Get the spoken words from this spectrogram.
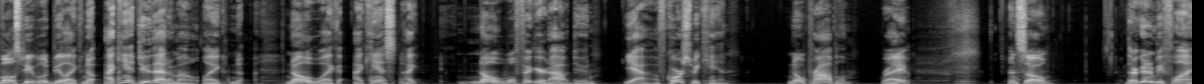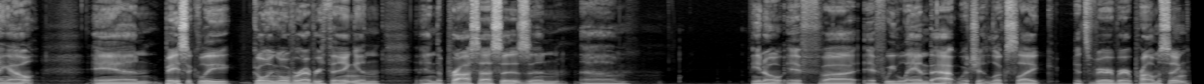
most people would be like, no, I can't do that amount. Like, no, no, like I can't, I, no, we'll figure it out, dude. Yeah, of course we can. No problem. Right. And so they're going to be flying out and basically going over everything and, and the processes. And, um, you know, if, uh, if we land that, which it looks like it's very, very promising,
